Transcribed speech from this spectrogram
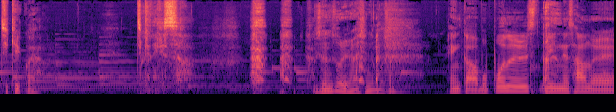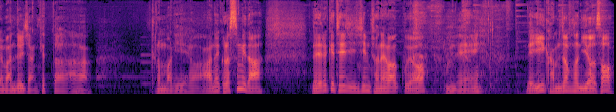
지킬 거야. 지켜내겠어. 무슨 소리를 하시는 거죠? 그러니까 못 볼 수 있는 상황을 만들지 않겠다. 그런 말이에요. 아, 네, 그렇습니다. 네, 이렇게 제 진심 전해왔고요. 네. 네, 이 감정선 이어서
